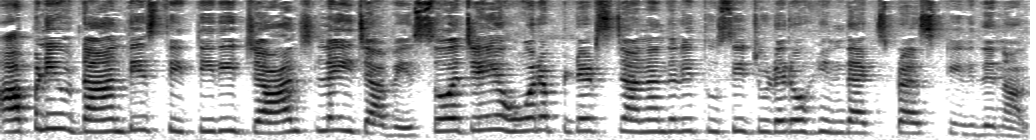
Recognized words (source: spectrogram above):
ਆਪਣੀ ਉਡਾਨ ਦੀ ਸਥਿਤੀ ਦੀ ਜਾਂਚ ਲਈ ਜਾਵੇ। ਸੋ ਜੇ ਹੋਰ ਅਪਡੇਟਸ ਜਾਣਨ ਦੇ ਲਈ ਤੁਸੀਂ ਜੁੜੇ ਰਹੋ ਹਿੰਦ ਐਕਸਪ੍ਰੈਸ ਟੀਵੀ ਦੇ ਨਾਲ।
